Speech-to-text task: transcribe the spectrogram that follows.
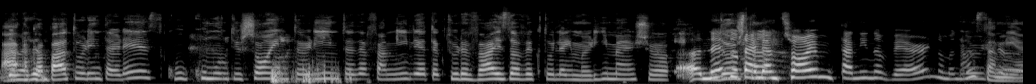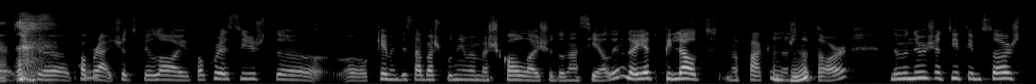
A, a ka patur interes ku ku mund t'i shohin të rinjtë edhe familjet e këtyre vajzave këto lajmërime që ne do ta lançojmë tani në verë në mënyrë që, mirë. që po pra që të fillojë, po kryesisht uh, kemi disa bashkëpunime me shkolla që do na sjellin, do jetë pilot në fakt në mm -hmm. shtator, në mënyrë që ti të mësosh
